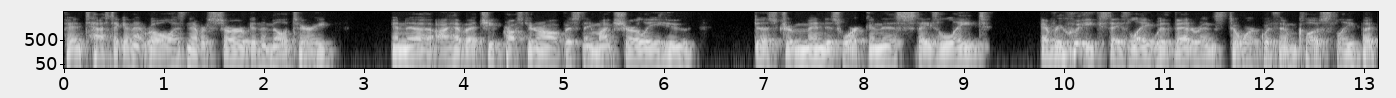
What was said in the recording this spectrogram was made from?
fantastic in that role. Has never served in the military, and uh, I have a chief prosecutor in office named Mike Shirley who does tremendous work in this. Stays late every week stays late with veterans to work with them closely. But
